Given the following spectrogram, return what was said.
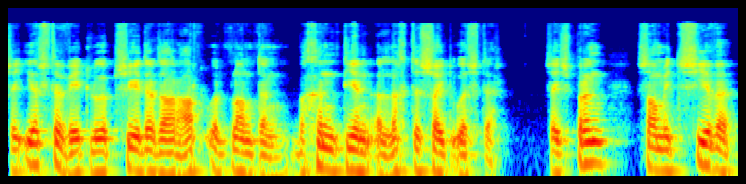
sy eerste wedloop sedert haar hartoortplanting, begin teen 'n ligte suidooster. Sy spring saam met sewe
